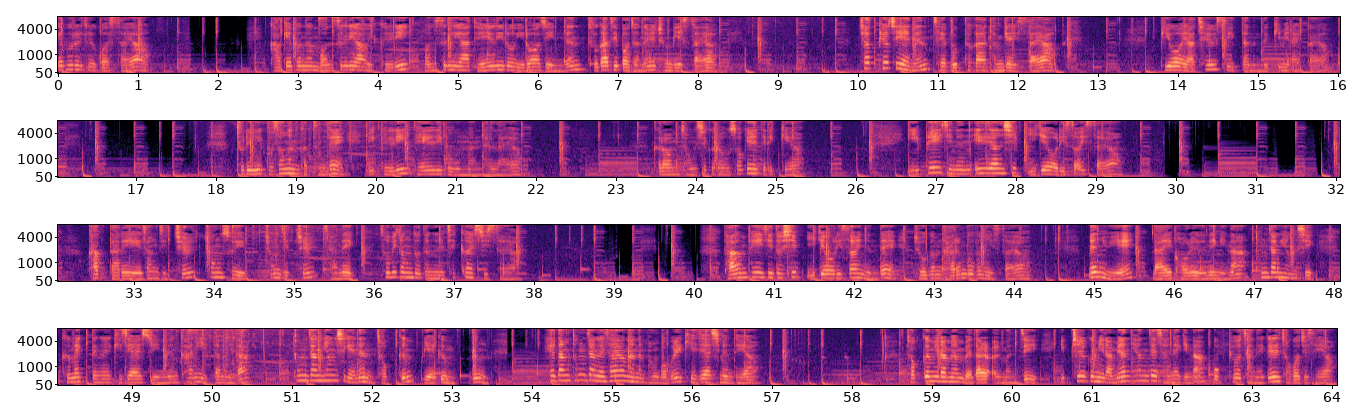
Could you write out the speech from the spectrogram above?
가계부를 들고 왔어요. 가계부는 먼슬리와 위클리, 먼슬리와 데일리로 이루어져 있는 두 가지 버전을 준비했어요. 첫 표지에는 제 모토가 담겨 있어요. 비워야 채울 수 있다는 느낌이랄까요? 둘이 구성은 같은데 위클리, 데일리 부분만 달라요. 그럼 정식으로 소개해 드릴게요. 이 페이지는 1년 12개월이 써 있어요. 각 달의 예상 지출, 총 수입, 총 지출, 잔액, 소비 정도 등을 체크할 수 있어요. 다음 페이지도 12개월이 써 있는데 조금 다른 부분이 있어요. 맨 위에 나의 거래 은행이나 통장 형식, 금액 등을 기재할 수 있는 칸이 있답니다. 통장 형식에는 적금, 예금 등 해당 통장을 사용하는 방법을 기재하시면 돼요. 적금이라면 매달 얼만지, 입출금이라면 현재 잔액이나 목표 잔액을 적어주세요.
